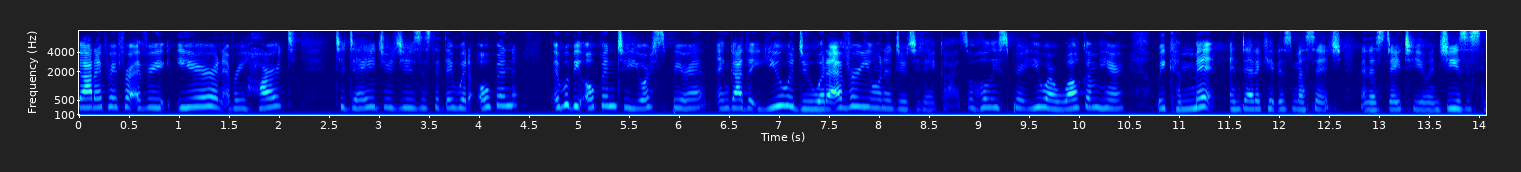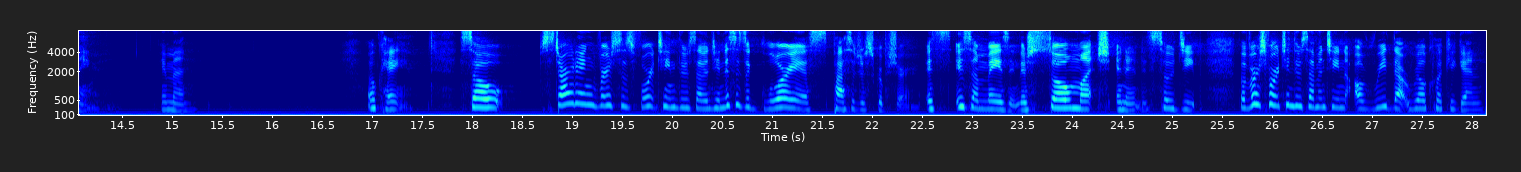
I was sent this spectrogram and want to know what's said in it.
God, I pray for every ear and every heart today, dear Jesus, that they would open, it would be open to your spirit, and God, that you would do whatever you want to do today, God. So, Holy Spirit, you are welcome here. We commit and dedicate this message and this day to you in Jesus' name. Amen. Okay, so starting verses 14 through 17 this is a glorious passage of scripture it's, it's amazing there's so much in it it's so deep but verse 14 through 17 i'll read that real quick again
